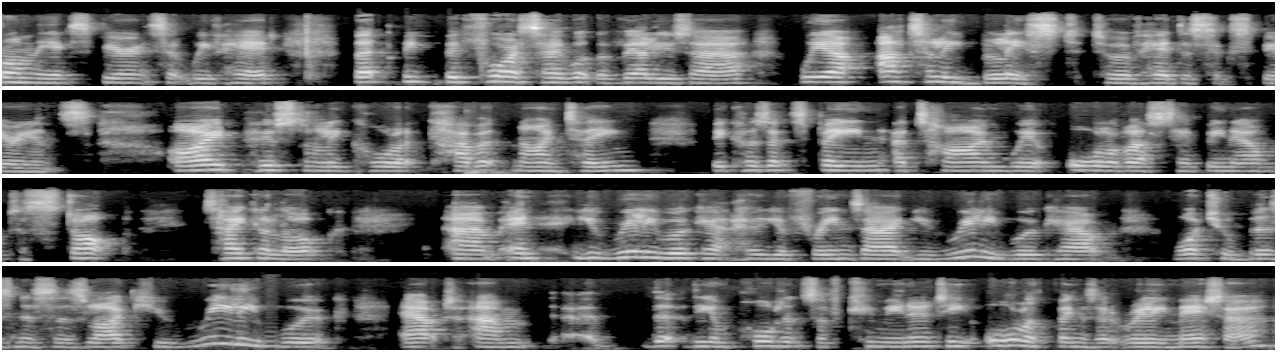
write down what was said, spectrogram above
from the experience that we've had. But be, before I say what the values are, we are utterly blessed to have had this experience. I personally call it COVID 19 because it's been a time where all of us have been able to stop, take a look, um, and you really work out who your friends are. You really work out what your business is like. You really work out um, the, the importance of community, all the things that really matter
